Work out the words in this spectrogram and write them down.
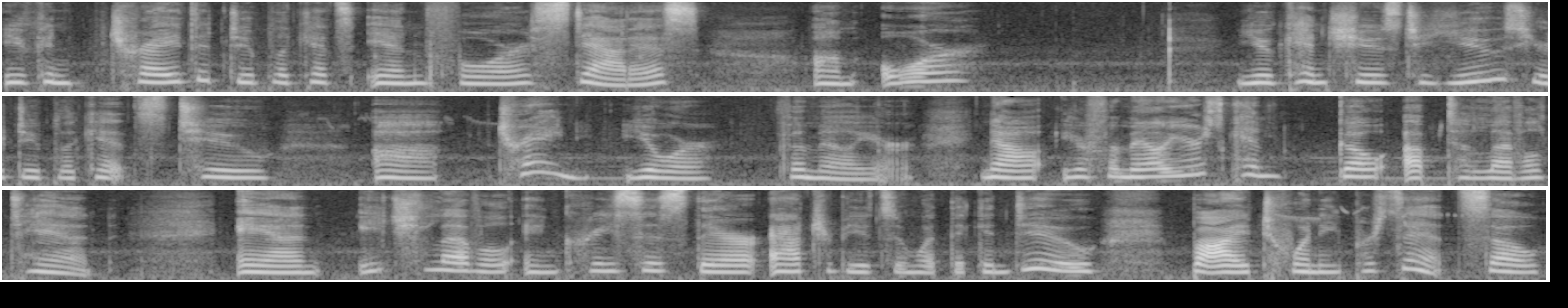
you can trade the duplicates in for status, um, or you can choose to use your duplicates to uh, train your familiar. Now, your familiars can go up to level 10, and each level increases their attributes and what they can do by 20%. So,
